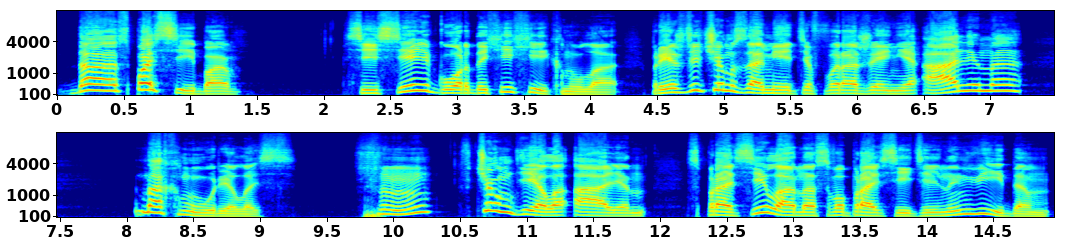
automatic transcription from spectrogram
Да, спасибо. Сисель гордо хихикнула, прежде чем, заметив выражение Алина, нахмурилась. «Хм, в чем дело, Ален?» — спросила она с вопросительным видом.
